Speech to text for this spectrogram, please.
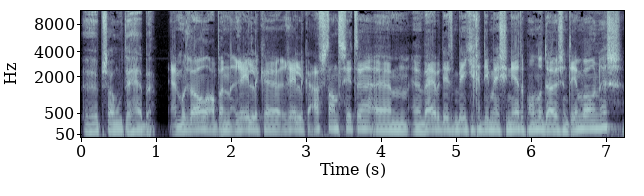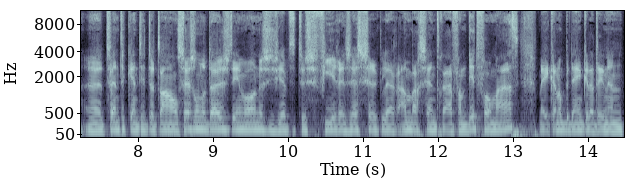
hub zou moeten hebben? Het moet wel op een redelijke, redelijke afstand zitten. Ehm, eh, wij hebben dit een beetje gedimensioneerd op 100.000 inwoners. Eh, Twente kent in totaal 600.000 inwoners. Dus je hebt tussen vier en zes circulaire ambachtcentra van dit formaat. Maar je kan ook bedenken dat in een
